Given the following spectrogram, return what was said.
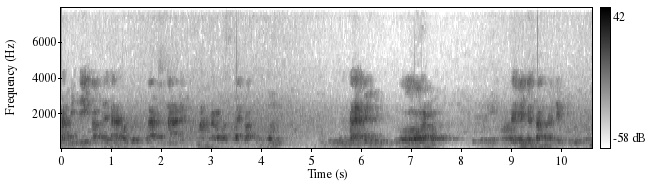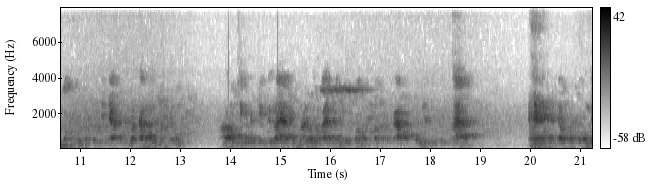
ทั้งพิธีกับในทางเอาตัวศาสนาเป็นสมัครเราไปพระสงฆ์คนเป็นท่านเป็นคน อะไรจะตั้งแต่เด็กผู้สงฆ์ผู้สงฆ์ผู้เจ้าผู้ว่าทั้งผู้สงฆ์เอาสิ่งเป็นสิ่งทั้งหลายมมาร่วมกันเป็นผู้สงฆ์ประกาศคนในทุกๆงานเราประสงค์ใน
